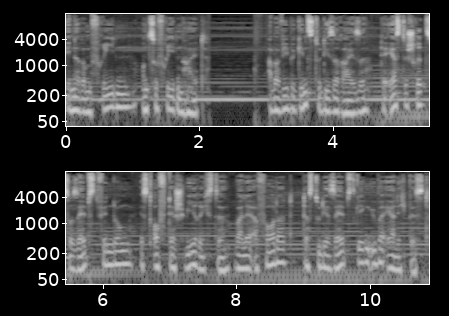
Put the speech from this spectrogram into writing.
innerem Frieden und Zufriedenheit. Aber wie beginnst du diese Reise? Der erste Schritt zur Selbstfindung ist oft der schwierigste, weil er erfordert, dass du dir selbst gegenüber ehrlich bist.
